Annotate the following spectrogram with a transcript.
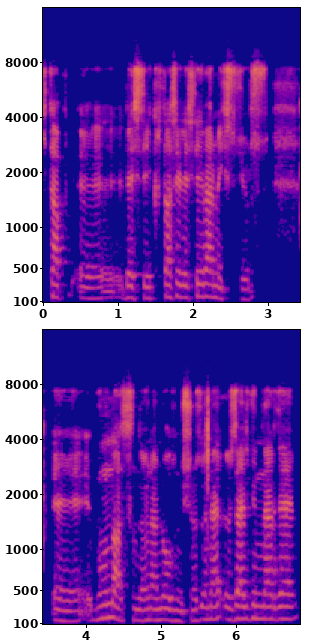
kitap e, desteği, kırtasiye desteği vermek istiyoruz. E, bunun da aslında önemli olduğunu düşünüyoruz. Öne, özel günlerde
